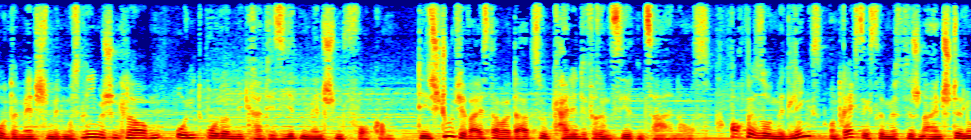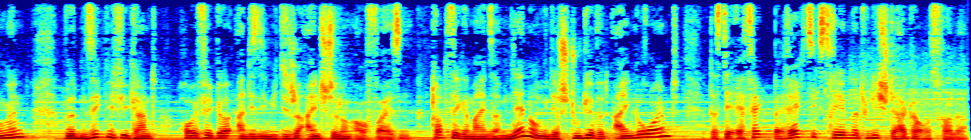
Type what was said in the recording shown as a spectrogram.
unter Menschen mit muslimischem Glauben und oder migrantisierten Menschen vorkommen. Die Studie weist aber dazu keine differenzierten Zahlen aus. Auch Personen mit links- und rechtsextremistischen Einstellungen würden signifikant häufiger antisemitische Einstellungen aufweisen. Trotz der gemeinsamen Nennung in der Studie wird eingeräumt, dass der Effekt bei Rechtsextremen natürlich stärker ausfalle.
